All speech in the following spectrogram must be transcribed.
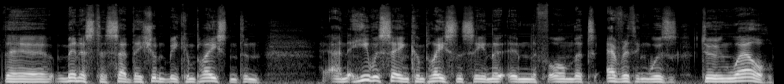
the minister said they shouldn't be complacent and and he was saying complacency in the, in the form that everything was doing well.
